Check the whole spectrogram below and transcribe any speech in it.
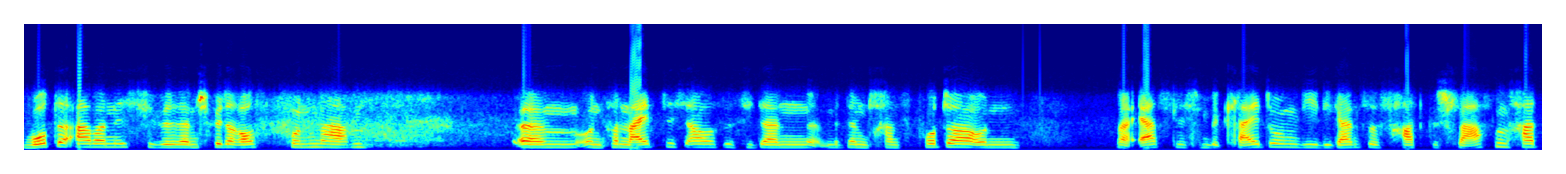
wurde aber nicht, wie wir dann später rausgefunden haben. Ähm, und von Leipzig aus ist sie dann mit einem Transporter und einer ärztlichen Begleitung, die die ganze Fahrt geschlafen hat,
